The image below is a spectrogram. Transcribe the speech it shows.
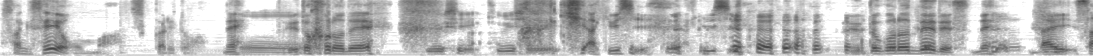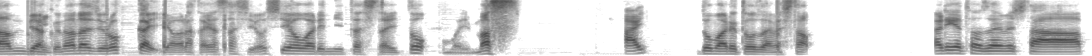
参加せえよ、ほんま。しっかりと。ね。うんというところで、厳しい、厳しい。き あ、厳しい。厳しい。というところでですね、第376回、柔らか優しい教えを終わりにいたしたいと思います。はい。どうもありがとうございました。ありがとうございました。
